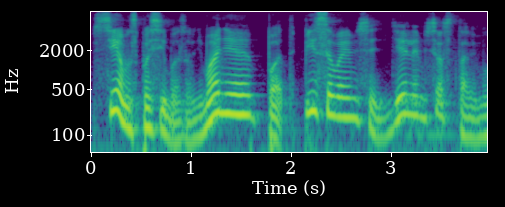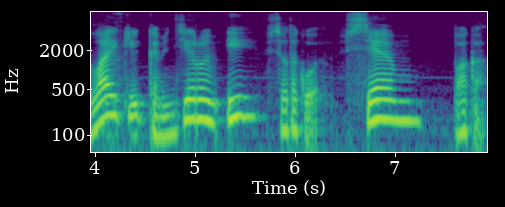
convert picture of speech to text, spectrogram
Всем спасибо за внимание, подписываемся, делимся, ставим лайки, комментируем и все такое. Всем пока.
